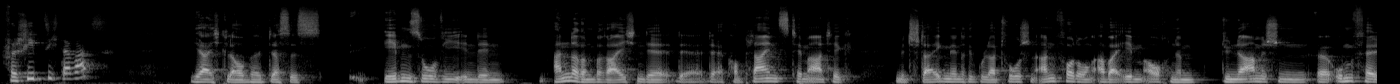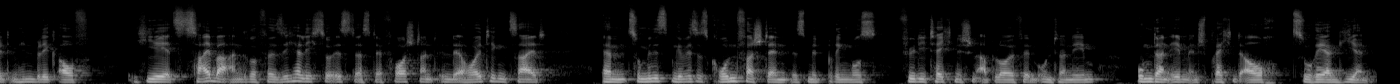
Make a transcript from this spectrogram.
Verschiebt sich da was? Ja, ich glaube, dass es ebenso wie in den anderen Bereichen der, der, der Compliance-Thematik mit steigenden regulatorischen Anforderungen, aber eben auch einem dynamischen äh, Umfeld im Hinblick auf hier jetzt Cyberangriffe sicherlich so ist, dass der Vorstand in der heutigen Zeit ähm, zumindest ein gewisses Grundverständnis mitbringen muss für die technischen Abläufe im Unternehmen, um dann eben entsprechend auch zu reagieren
